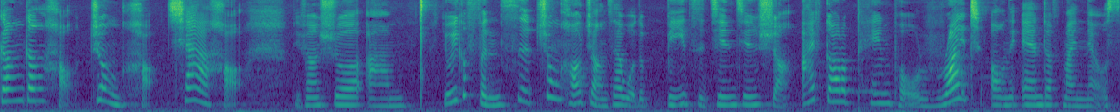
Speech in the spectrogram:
刚刚好，正好，恰好。比方说啊。Um, 有一个粉刺正好长在我的鼻子尖尖上。I've got a pimple right on the end of my nose.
